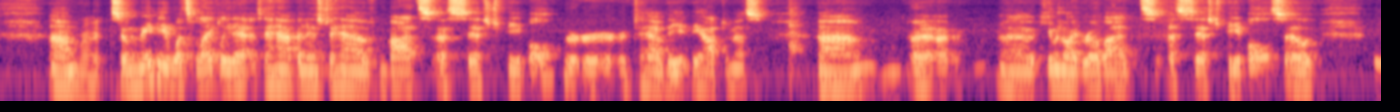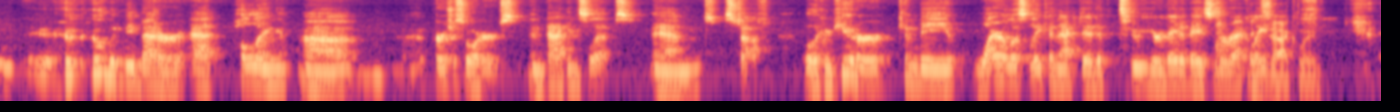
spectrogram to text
Um, right. So maybe what's likely to, to happen is to have bots assist people, or, or, or to have the the Optimus um, uh, uh humanoid robots assist people. So who, who would be better at pulling uh, purchase orders and packing slips and stuff? Well, the computer can be wirelessly connected to your database directly. Exactly.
